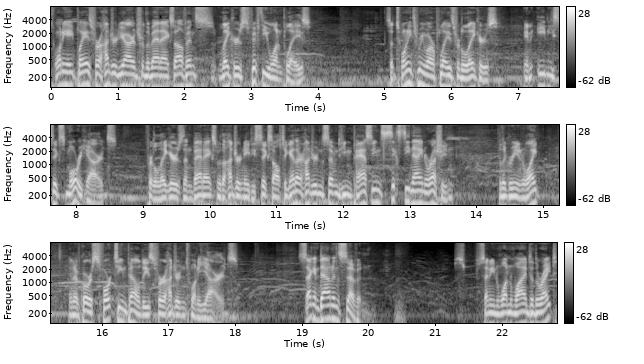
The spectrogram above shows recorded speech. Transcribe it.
28 plays for 100 yards for the Bad Axe offense. Lakers 51 plays. So 23 more plays for the Lakers and 86 more yards for the Lakers than Bad Axe with 186 altogether, 117 passing, 69 rushing for the green and white, and of course 14 penalties for 120 yards. Second down and seven. Sending one wide to the right.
